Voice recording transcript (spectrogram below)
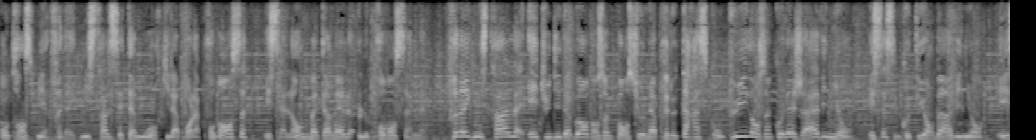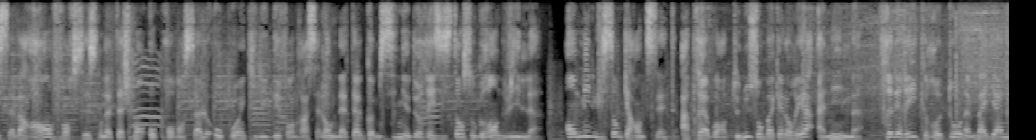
ont transmis à Frédéric Mistral cet amour qu'il a pour la Provence et sa langue maternelle, le provençal. Frédéric Mistral étudie d'abord dans un pensionnat près de Tarascon, puis dans un collège à Avignon. Et ça, c'est le côté urbain Avignon. Et ça va renforcer son attachement au provençal au point qu'il y défendra sa langue natale comme signe de résistance aux grandes villes. En 1847, après avoir obtenu son baccalauréat à Nîmes, Frédéric retourne à Mayenne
